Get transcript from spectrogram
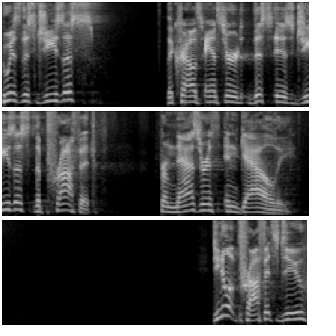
Who is this Jesus? The crowds answered, This is Jesus the prophet from Nazareth in Galilee. Do you know what prophets do?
